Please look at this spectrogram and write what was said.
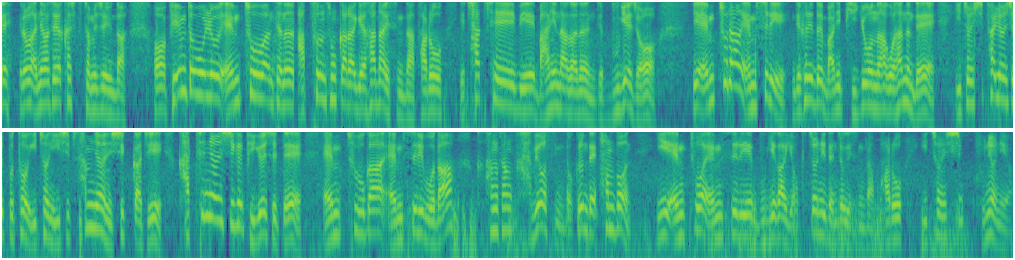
네, 여러분 안녕하세요. 카시트 전민준입니다. 어, BMW M2한테는 아픈 손가락이 하나 있습니다. 바로 이 차체에 비해 많이 나가는 무게죠. 이 M2랑 M3 이제 흔히들 많이 비교는 하곤 하는데 2018년식부터 2023년식까지 같은 연식을 비교했을 때 M2가 M3보다 항상 가벼웠습니다. 그런데 한번 이 M2와 M3의 무게가 역전이 된 적이 있습니다. 바로 2019년이에요.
